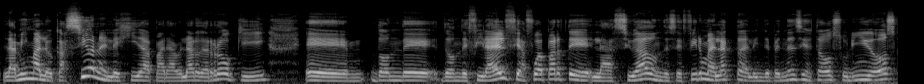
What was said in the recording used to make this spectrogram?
la misma locación elegida para hablar de Rocky, eh, donde, donde Filadelfia fue aparte la ciudad donde se firma el acta de la independencia de Estados Unidos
